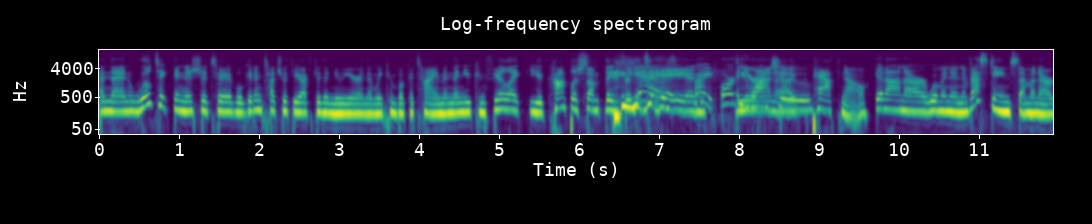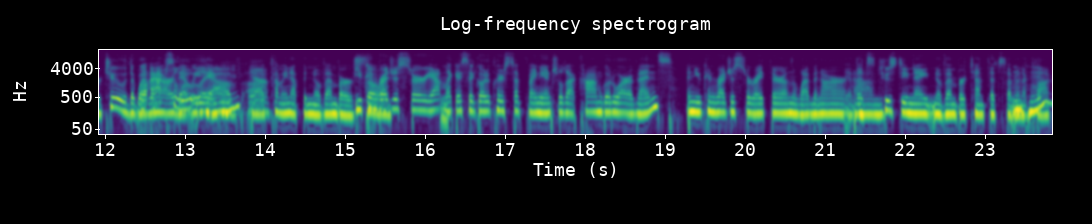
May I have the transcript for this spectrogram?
And then we'll take the initiative. We'll get in touch with you after the new year and then we can book a time. And then you can feel like you accomplished something for the Yes, day. And, right. Or if and you want to- path now. Get on our Women in Investing seminar too, the Well, webinar that we have Mhm. Yeah. uh, coming up in November. You So- can register. Yeah. Like I said, go to clearstepfinancial.com, go to our events, and you can register right there on the webinar. Yeah, that's Um, Tuesday night, November 10th at 7 Mm-hmm. o'clock.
